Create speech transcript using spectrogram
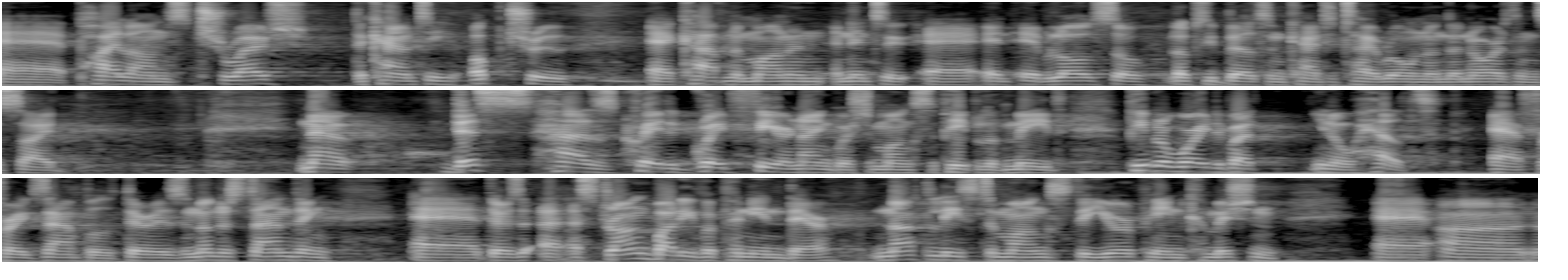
uh, pylons throughout the county, up through uh, Cavan and into, uh, it, it will also look to be built in County Tyrone on the northern side. Now, this has created great fear and anguish amongst the people of Meath. People are worried about, you know, health, uh, for example. There is an understanding, uh, there's a, a, strong body of opinion there, not least amongst the European Commission uh, on,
